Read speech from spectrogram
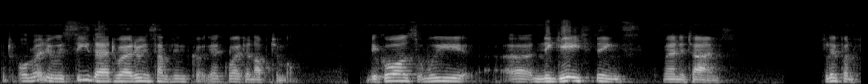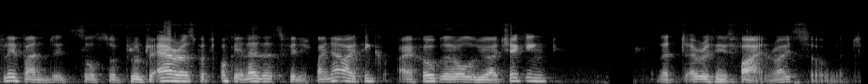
but already we see that we are doing something qu- quite an optimal. Because we uh, negate things many times. Flip and flip, and it's also prone to errors, but okay, let us finish. By now, I think, I hope that all of you are checking that everything is fine, right? So that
